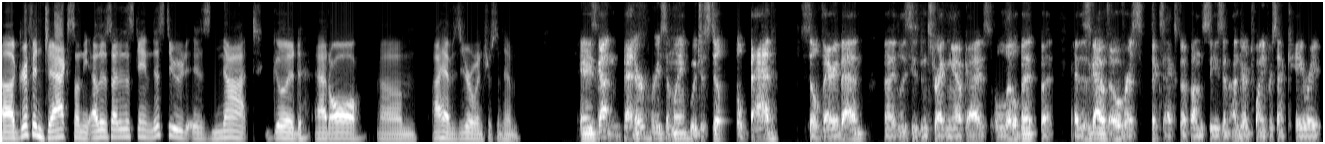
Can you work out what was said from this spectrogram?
Uh, Griffin Jax on the other side of this game, this dude is not good at all. Um, I have zero interest in him. And he's gotten better recently, which is still bad, still very bad. Uh, at least he's been striking out guys a little bit, but yeah, this is a guy with over a six xFIP on the season, under a twenty percent K rate.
